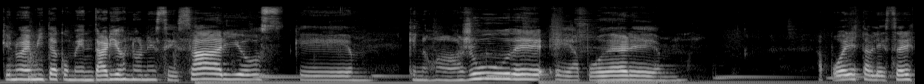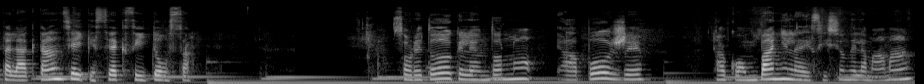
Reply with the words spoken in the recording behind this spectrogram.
que no emita comentarios no necesarios, que, nos ayude eh, a, poder, eh, a poder establecer esta lactancia y que sea exitosa. Sobre todo que el entorno apoye, acompañe la decisión de la mamá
